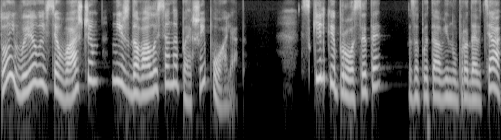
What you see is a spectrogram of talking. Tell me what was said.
той виявився важчим, ніж здавалося на перший погляд. Скільки просите? Запитав він у продавця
